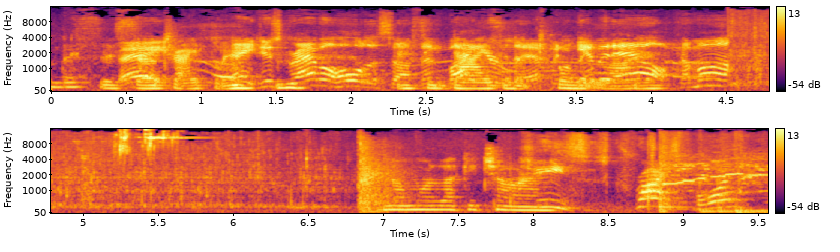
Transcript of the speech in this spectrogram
This is hey, so trifling. Hey, just grab a hold of something, bite dies your lip, and give it water. hell. Come on. No more Lucky Charms. Jesus Christ, boy!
